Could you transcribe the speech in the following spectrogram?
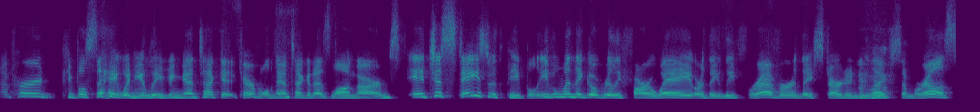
I've heard people say when you're leaving Nantucket, careful, Nantucket has long arms. It just stays with people, even when they go really far away or they leave forever, they start a new mm-hmm. life somewhere else.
